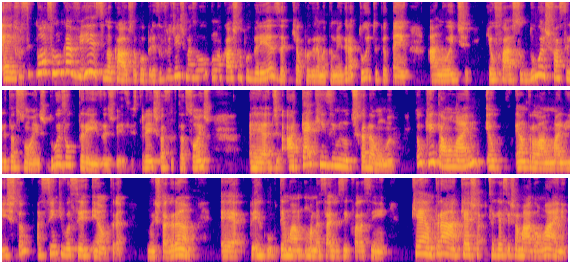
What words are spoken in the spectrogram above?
é, ele falou assim: Nossa, eu nunca vi esse nocaute na pobreza. Eu falei: Gente, mas o, o nocaute na pobreza, que é o programa também gratuito que eu tenho à noite, que eu faço duas facilitações, duas ou três às vezes, três facilitações, é, de até 15 minutos cada uma. Então, quem está online, eu entra lá numa lista. Assim que você entra no Instagram, é, tem uma, uma mensagem que fala assim: quer entrar? Quer, você quer ser chamado online?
